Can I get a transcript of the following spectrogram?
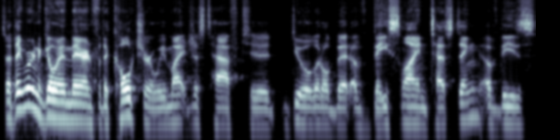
So I think we're going to go in there and for the culture, we might just have to do a little bit of baseline testing of these,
